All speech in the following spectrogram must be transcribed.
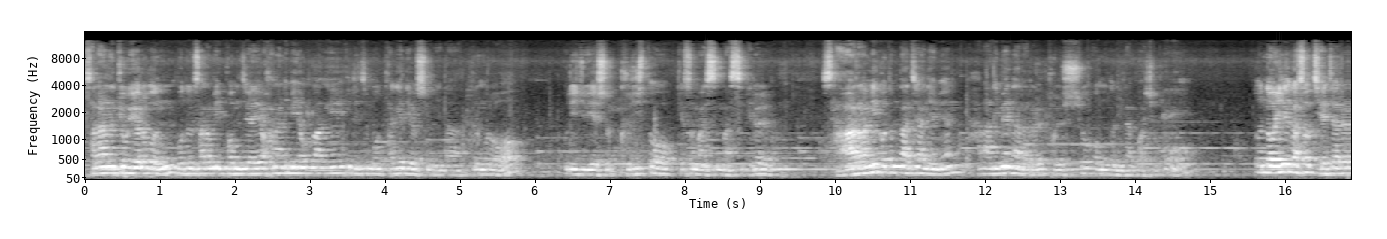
사랑하는 교회 여러분, 모든 사람이 범죄하여 하나님의 영광에 이르지 못하게 되었습니다. 그러므로 우리 주 예수 그리스도께서 말씀하시기를 사람이 거듭나지 않으면 하나님의 나라를 볼 수 없느니라고 하셨고 또 너희는 가서 제자를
